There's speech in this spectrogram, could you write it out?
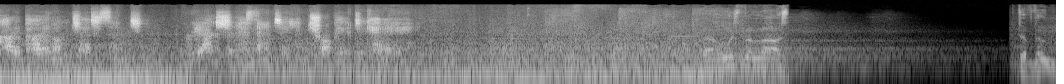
Volkite pylon jettisoned. Reaction has entered entropic decay. That was the last of them.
